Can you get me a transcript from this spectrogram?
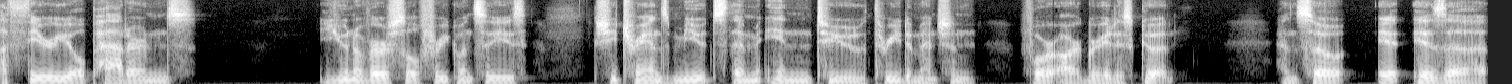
ethereal patterns universal frequencies she transmutes them into three dimension for our greatest good and so it is a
